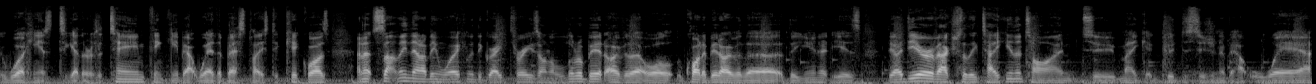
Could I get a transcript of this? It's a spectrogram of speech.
working as, together as a team, thinking about where the best place to kick was, and it's something that I've been working with the grade threes on a little bit over the, or quite a bit over the the unit is the idea of actually taking the time to make a good decision about where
